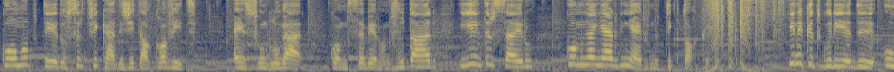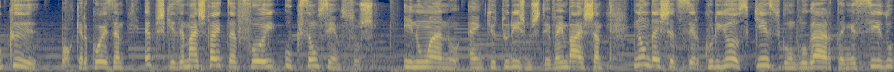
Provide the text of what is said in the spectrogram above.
Como obter o certificado digital Covid. Em segundo lugar, Como saber onde votar e em terceiro, Como ganhar dinheiro no TikTok. E na categoria de O que qualquer coisa, a pesquisa mais feita foi O que são censos. E num ano em que o turismo esteve em baixa, não deixa de ser curioso que, em segundo lugar, tenha sido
